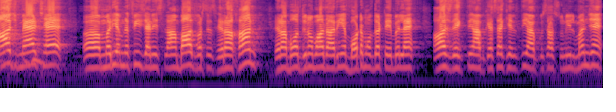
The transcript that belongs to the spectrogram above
आज मैच है मरियम नफीस यानी इस्लामाबाद वर्सेस हिरा खान। हिरा बहुत दिनों बाद आ रही है बॉटम ऑफ़ द टेबल है। आज देखते हैं आप कैसा खेलती हैं आपके साथ सुनील मंज हैं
